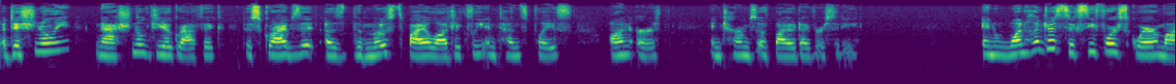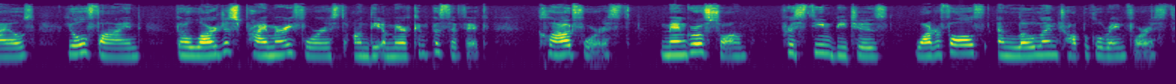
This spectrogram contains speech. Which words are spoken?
Additionally, National Geographic describes it as the most biologically intense place on Earth in terms of biodiversity. In 164 square miles, you'll find the largest primary forest on the American Pacific, cloud forest, mangrove swamp, pristine beaches, waterfalls, and lowland tropical rainforest.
